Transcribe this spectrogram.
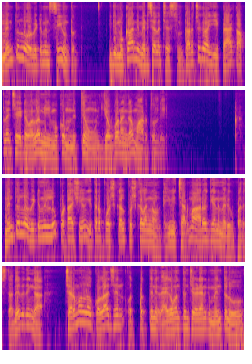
మెంతుల్లో విటమిన్ సి ఉంటుంది. ఇది ముఖాన్ని మెరిసేలా చేస్తుంది. తరచుగా ఈ ప్యాక్ అప్లై చేయటం వల్ల మీ ముఖం నిత్యం యవ్వనంగా మారుతుంది. మెంతుల్లో విటమిన్లు పొటాషియం ఇతర పోషకాలు పుష్కలంగా ఉంటాయి. ఇవి చర్మ ఆరోగ్యాన్ని మెరుగుపరుస్తాయి. అదేవిధంగా చర్మంలో కొల్లాజెన్ ఉత్పత్తిని వేగవంతం చేయడానికి మెంతులు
